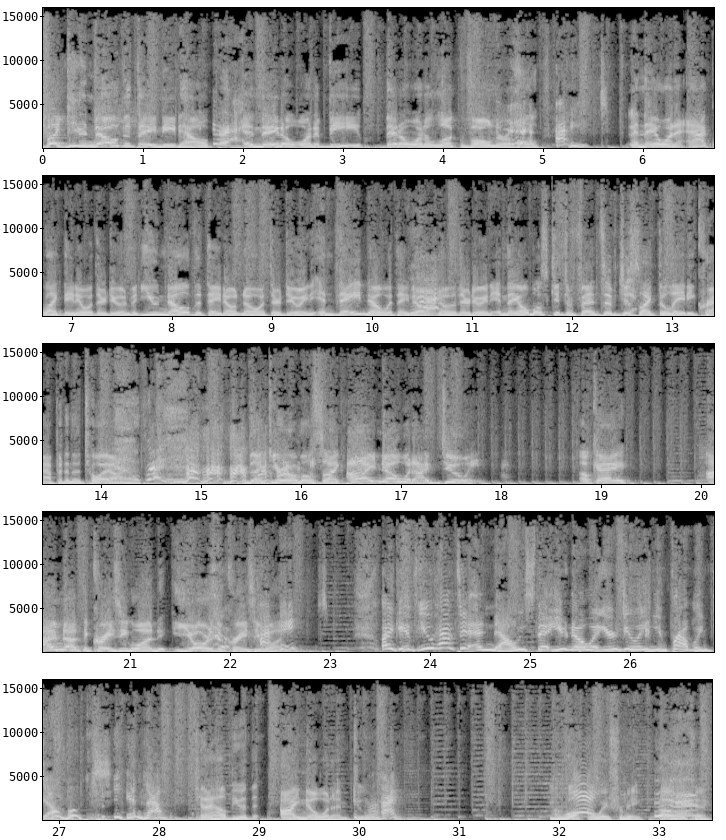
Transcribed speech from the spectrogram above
Like you know that they need help Right. and they don't want to be they don't want to look vulnerable Right. and they want to act like they know what they're doing but you know that they don't know what they're doing and they know what they don't Yes. know what they're doing and they almost get defensive just like the lady crapping in the toy aisle like you're almost like I know what I'm doing. Okay? I'm not the crazy one, you're the crazy one. Like if you have to announce that you know what you're doing, you probably don't. You know, Can I help you with it? I know what I'm doing. right? You walk away from me. Oh, okay.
